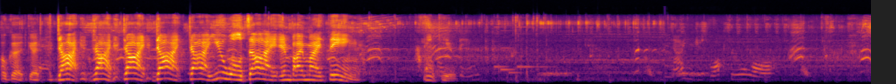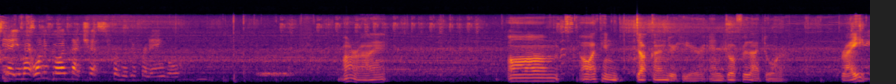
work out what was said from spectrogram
Oh, good, good. Die, die, die, die, die. You will die, and by my thing. Thank you. Now you just walk through a wall. So yeah, you might want to go at that chest from a different angle. Alright. Um, oh, I can duck under here and go for that door. Right? you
